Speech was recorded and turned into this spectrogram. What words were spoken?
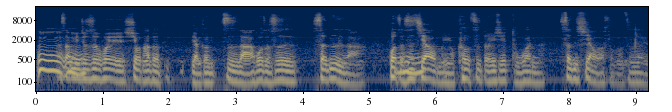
嗯，上面就是会绣他的两个字啊，或者是生日啊，或者是加我们有刻制的一些图案啊、生肖啊什么之类的。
